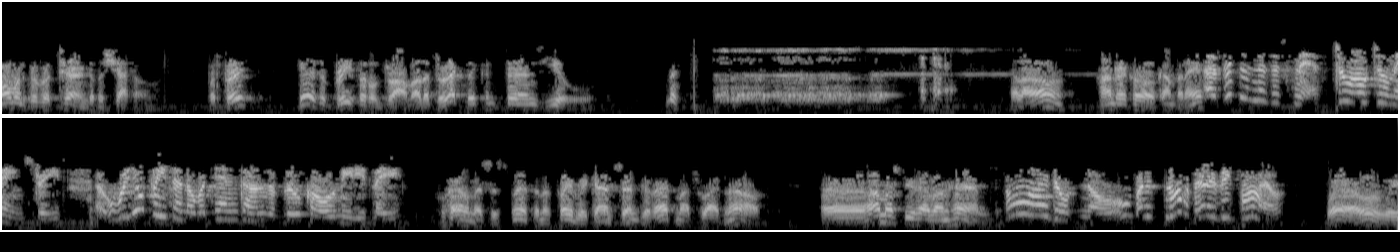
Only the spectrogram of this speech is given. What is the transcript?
Moment, we'll return to the Shadow. But first, here's a brief little drama that directly concerns you. Listen. Hello? Hunter Coal Company. Uh, this is Mrs. Smith, 202 Main Street. Uh, will you please send over 10 tons of blue coal immediately? Well, Mrs. Smith, I'm afraid we can't send you that much right now. Uh, how much do you have on hand? Oh, I don't know, but it's not a very big pile. Well, we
